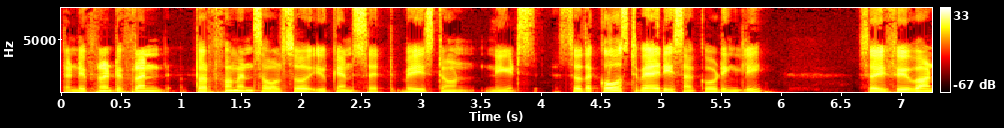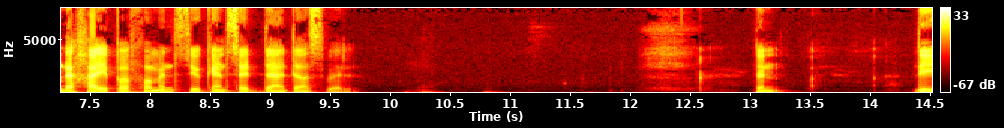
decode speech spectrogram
Then different different performance also you can set based on needs. So the cost varies accordingly. So if you want a high performance, you can set that as well. then the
